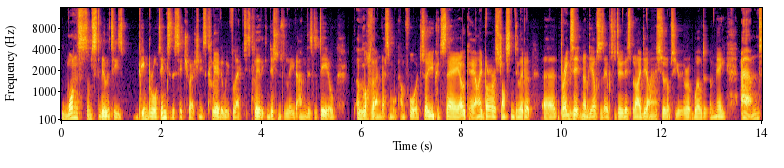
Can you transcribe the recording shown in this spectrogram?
Once some stability's been brought into the situation, it's clear that we've left, it's clear the conditions we leave, and there's a deal a lot of that investment will come forward. So you could say, okay, I, Boris Johnson, deliver uh, Brexit. Nobody else is able to do this, but I did. I stood up to Europe. Well done, me. And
